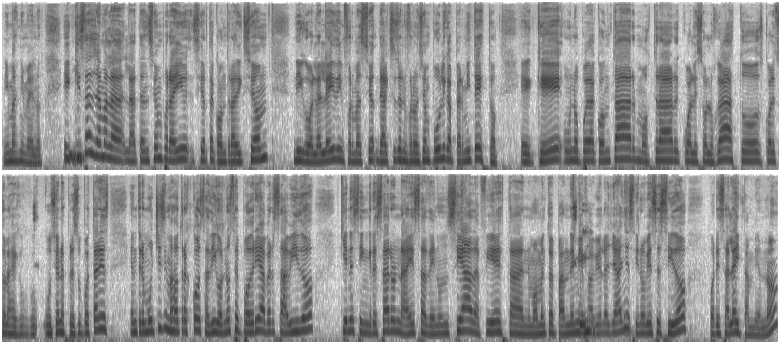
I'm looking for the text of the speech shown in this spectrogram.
ni más ni menos. Y quizás llama la, atención por ahí cierta contradicción. Digo, la ley de información, de acceso a la información pública permite esto, eh, que uno pueda contar, mostrar cuáles son los gastos, cuáles son las ejecuciones presupuestarias, entre muchísimas otras cosas. Digo, no se podría haber sabido quiénes ingresaron a esa denunciada fiesta en el momento de pandemia Fabiola Yáñez si no hubiese sido por esa ley también, ¿no?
